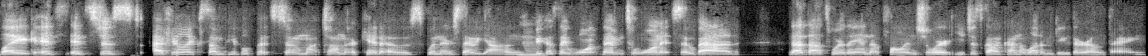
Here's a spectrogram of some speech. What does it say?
Like it's it's just I feel like some people put so much on their kiddos when they're so young mm-hmm. because they want them to want it so bad that that's where they end up falling short. You just gotta kind of let them do their own thing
